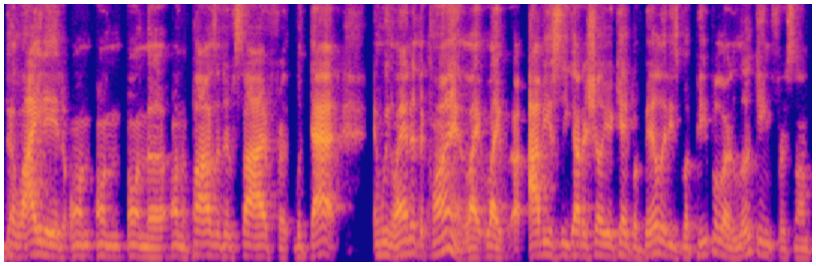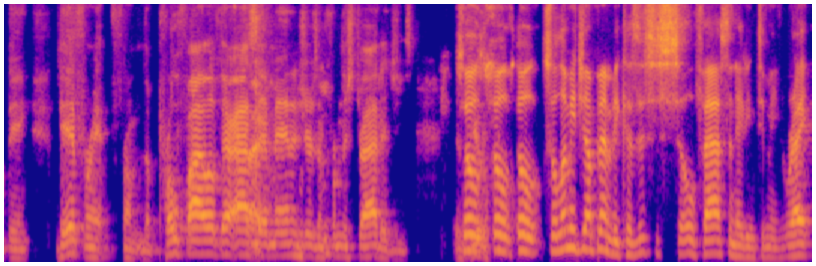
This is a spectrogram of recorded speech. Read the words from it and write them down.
delighted on on on the on the positive side for with that, and we landed the client. Like like uh, obviously you got to show your capabilities, but people are looking for something different from the profile of their asset right. managers and from the strategies. So so so so let me jump in because this is so fascinating to me. Right,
